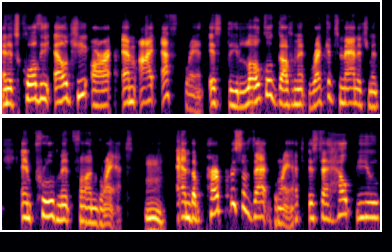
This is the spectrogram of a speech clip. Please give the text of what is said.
and it's called the LGR MIF grant. It's the local government records management improvement fund grant. Mm. And the purpose of that grant is to help you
